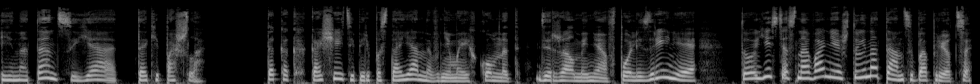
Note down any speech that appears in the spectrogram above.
И на танцы я так и пошла. Так как Кощей теперь постоянно вне моих комнат держал меня в поле зрения, то есть основания, что и на танцы попрется.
